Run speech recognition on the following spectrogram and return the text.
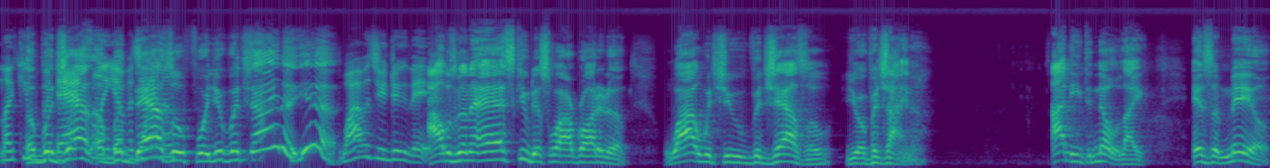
like you a bedazzle, bedazzling a your vagina. bedazzle for your vagina. Yeah. Why would you do that? I was gonna ask you. That's why I brought it up. Why would you vajazzle your vagina? I need to know. Like, as a male,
